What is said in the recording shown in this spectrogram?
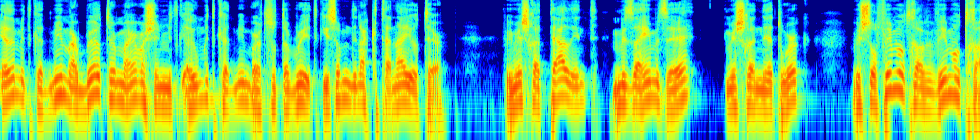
אלא מתקדמים הרבה יותר מהר ממה שהם היו מתקדמים בארצות הברית, כי זו מדינה קטנה יותר. ואם יש לך טאלנט, מזהים את זה, אם יש לך נטוורק, ושולפים אותך ומביאים אותך.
